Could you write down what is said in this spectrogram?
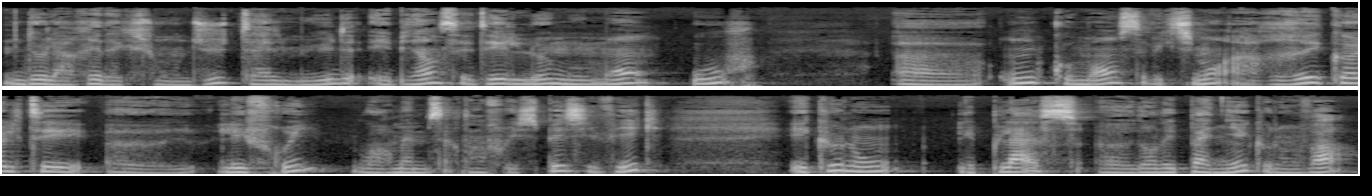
de la rédaction du Talmud Eh bien c'était le moment où euh, on commence effectivement à récolter les fruits, voire même certains fruits spécifiques, et que l'on les place dans des paniers que l'on va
